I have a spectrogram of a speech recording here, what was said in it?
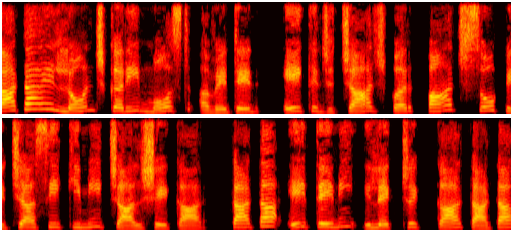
ટાટાએ લોન્ચ કરી મોસ્ટ અવેટેડ એક જ ચાર્જ પર પાંચસો પિચ્યાસી કિમી ચાલશે કાર. ટાટા એ તેની ઇલેક્ટ્રિક કાર ટાટા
